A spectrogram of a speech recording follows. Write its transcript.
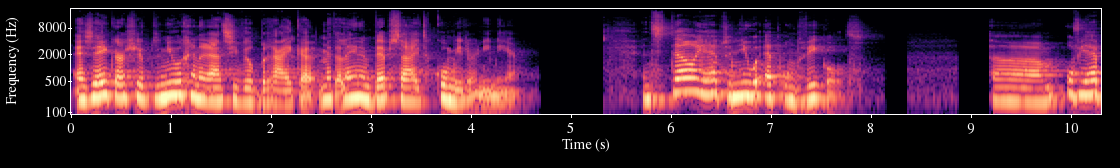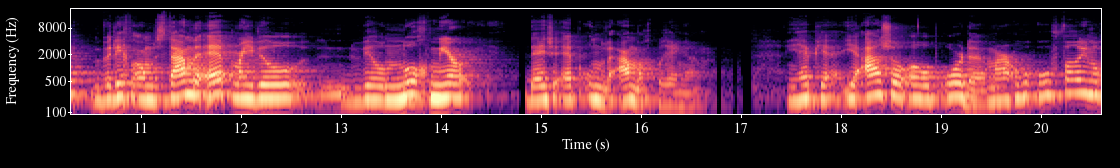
En zeker als je ook de nieuwe generatie wilt bereiken, met alleen een website kom je er niet meer. En stel je hebt een nieuwe app ontwikkeld. Um, of je hebt wellicht al een bestaande app, maar je wil, wil nog meer deze app onder de aandacht brengen. Je hebt je, je ASO al op orde, maar hoe, hoe val je nog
